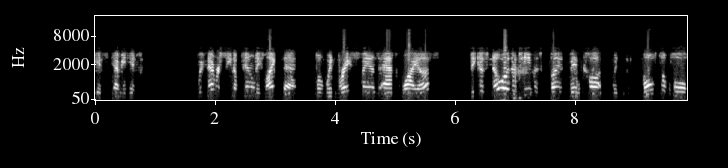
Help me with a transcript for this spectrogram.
It's, I mean, it's, we've never seen a penalty like that. But when Braves fans ask why us, because no other team has been- caught with multiple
